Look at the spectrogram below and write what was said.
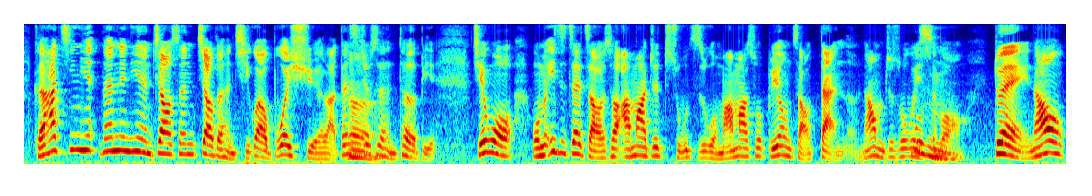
可是他今天，但那天的叫声叫的很奇怪，我不会学了，但是就是很特别。结果我们一直在找的时候，阿嬷就阻止我，妈妈说不用找蛋了。然后我们就说为什么？对，然后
